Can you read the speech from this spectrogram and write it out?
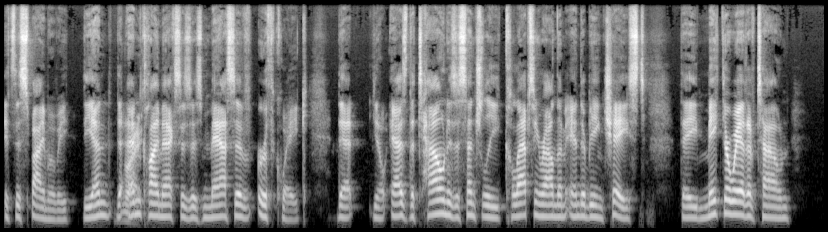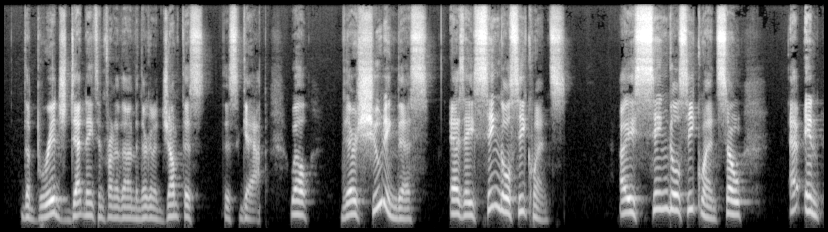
it's this spy movie. The end the Right. end climax is this massive earthquake that you know as the town is essentially collapsing around them and they're being chased, they make their way out of town. The bridge detonates in front of them and they're going to jump this this gap. Well, they're shooting this as a single sequence, a single sequence. So, in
